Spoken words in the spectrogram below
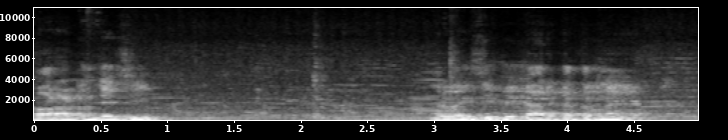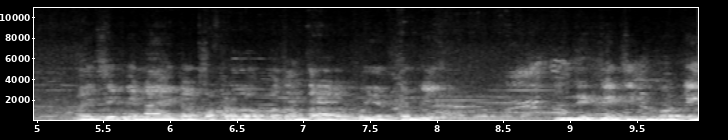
పోరాటం చేసి. మరి వైసీపీ కార్యకర్తలని వైసీపీ నాయకుల కుట్రలు కుతంత్రాలు కుయ్యక్తుల్ని అన్నింటినీ తిప్పికొట్టి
